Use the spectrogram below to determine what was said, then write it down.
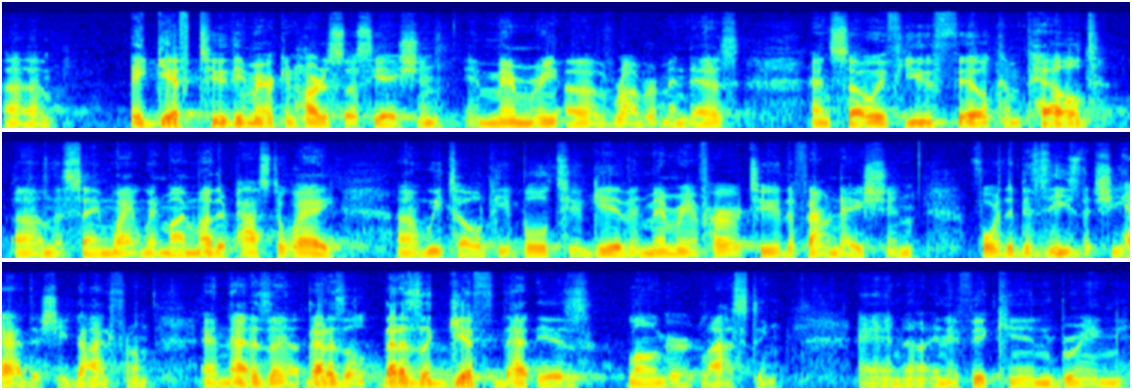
um, a gift to the American Heart Association in memory of Robert Mendez. And so if you feel compelled um, the same way, when my mother passed away, uh, we told people to give in memory of her to the foundation for the disease that she had that she died from. And that is a, that is a, that is a gift that is longer lasting. And, uh, and if, it can bring,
